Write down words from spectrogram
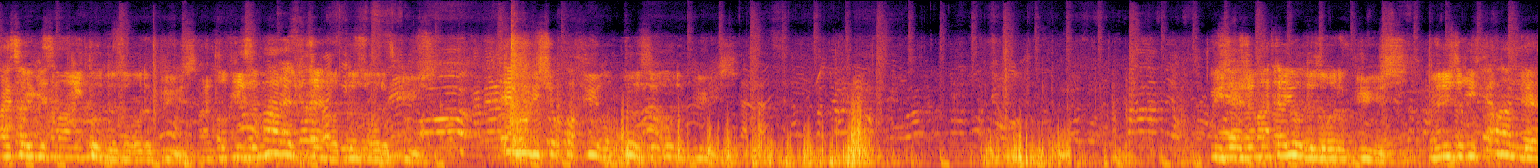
Alsa Huguet Samarito, 2 euros de plus. Entreprise Marel Frères, 2 euros de plus. Évolution Coiffure, 2 euros de plus. Usage matériaux, 2 euros de plus. Menuiserie Fernandez,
